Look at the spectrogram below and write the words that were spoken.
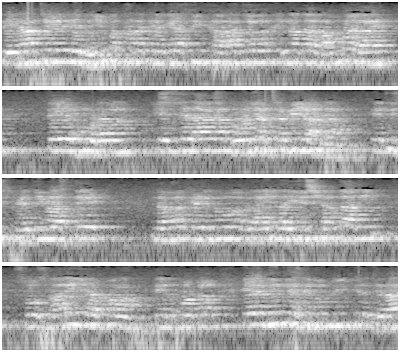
13 ਚ ਇਹ ਨਹੀਂ ਪੱਥਰ ਰੱਖਿਆ ਗਿਆ ਸੀ 18 ਚ ਇਹਨਾਂ ਦਾ ਆਰੰਭ ਹੋਇਆ ਹੈ। ਤੇ ਹੁਣ ਇਹ ਜਿਹੜਾ 2024 ਆ ਗਿਆ। ਇਹਦੀ ਸਫੈਦੀ ਵਾਸਤੇ ਨਵਾਂ ਖੇਡ ਨੂੰ ਅਗਵਾਈ ਲਈ ਸ਼ਰਧਾ ਦੀ। ਸੋ ਸਾਰੇ ਹੀ ਆਪਾਂ ਤਿੰਨ ਫੁੱਟ, ਇਹ ਨਹੀਂ ਕਿਸੇ ਨੂੰ ਵੀ ਜਿਹੜਾ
